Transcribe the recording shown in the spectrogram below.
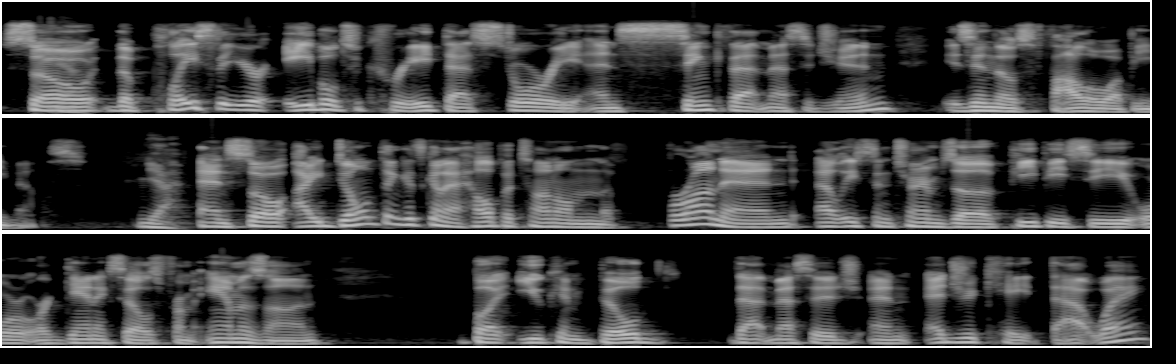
So yeah. the place that you're able to create that story and sync that message in is in those follow up emails. Yeah. And so I don't think it's going to help a ton on the front end, at least in terms of PPC or organic sales from Amazon, but you can build that message and educate that way.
